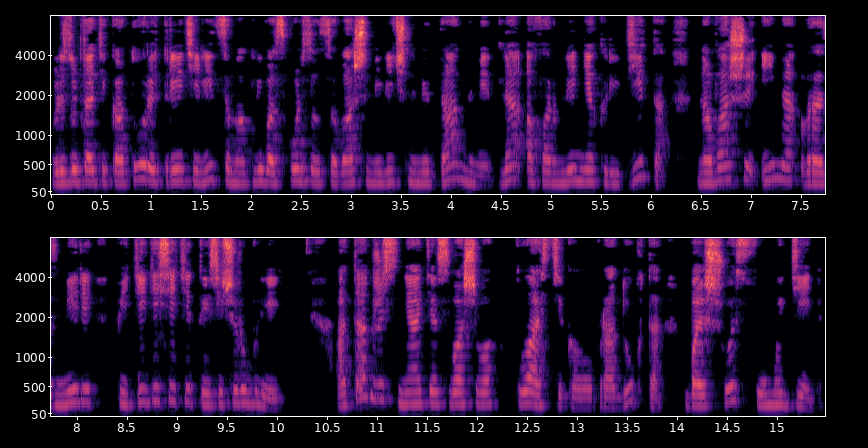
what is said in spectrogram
в результате которой третьи лица могли воспользоваться вашими личными данными для оформления кредита на ваше имя в размере 50 тысяч рублей, а также снятия с вашего пластикового продукта большой суммы денег.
